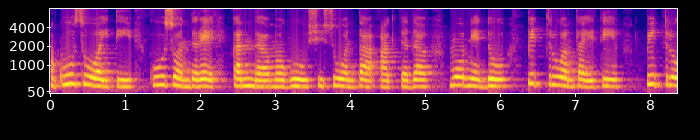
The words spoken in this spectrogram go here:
ಕೂಸು ಐತಿ. ಕೂಸು ಅಂದರೆ ಕಂದ, ಮಗು, ಶಿಶು ಅಂತ ಆಗ್ತದ. ಮೂರನೇದ್ದು ಪಿತೃ ಅಂತ ಐತಿ. ಪಿತೃ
